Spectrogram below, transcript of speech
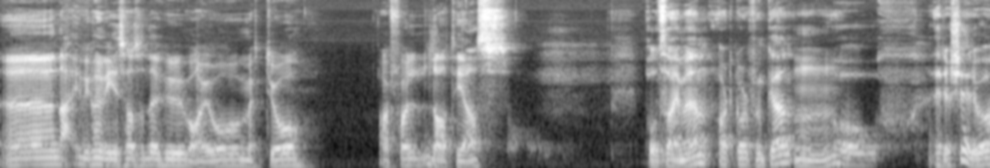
Uh, nei, vi kan vise altså det, Hun var jo møtte jo i hvert fall datidas Paul Simon, Art Garfunkel. Og dette skjer jo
